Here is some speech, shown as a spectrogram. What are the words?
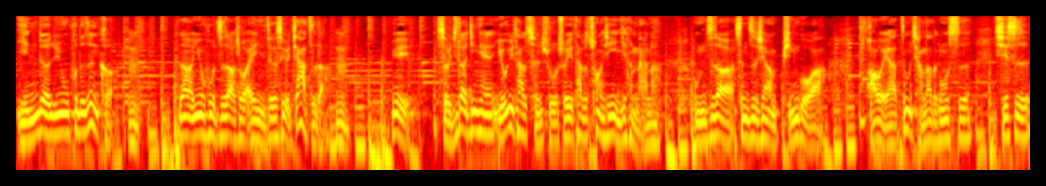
赢得用户的认可？嗯，让用户知道说，哎，你这个是有价值的。嗯。因为手机到今天，由于它的成熟，所以它的创新已经很难了。我们知道，甚至像苹果啊、华为啊这么强大的公司，其实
